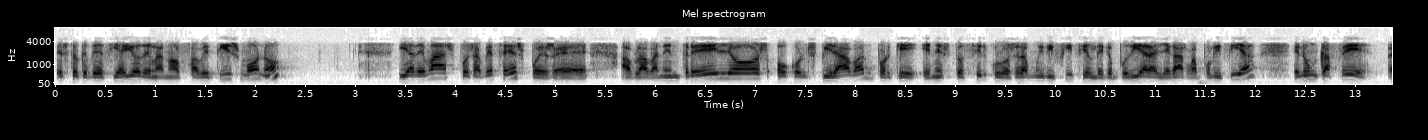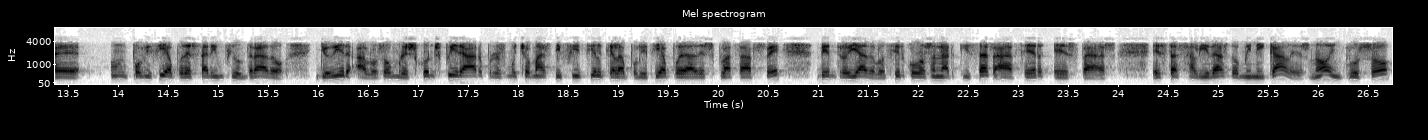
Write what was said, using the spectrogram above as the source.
esto que decía yo del analfabetismo, ¿no? Y además pues a veces pues eh, hablaban entre ellos o conspiraban porque en estos círculos era muy difícil de que pudiera llegar la policía. En un café eh, un policía puede estar infiltrado y oír a los hombres conspirar, pero es mucho más difícil que la policía pueda desplazarse dentro ya de los círculos anarquistas a hacer estas, estas salidas dominicales, ¿no? Incluso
